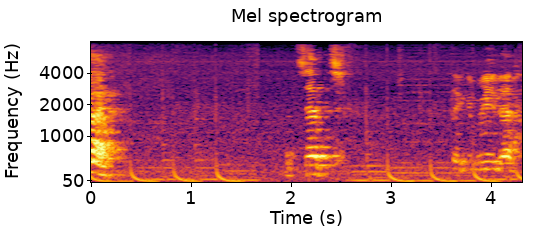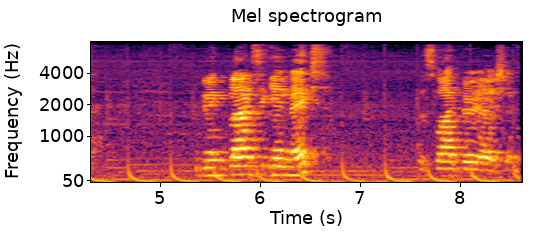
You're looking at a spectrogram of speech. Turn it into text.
Go. That's it. Take a breather. Doing planks again next. The slight variation.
